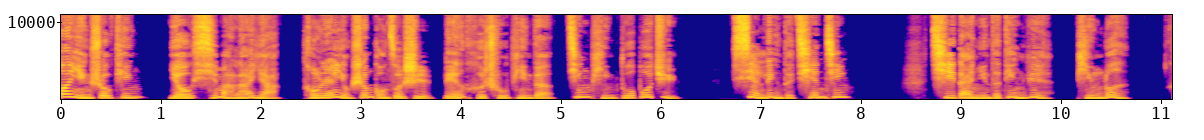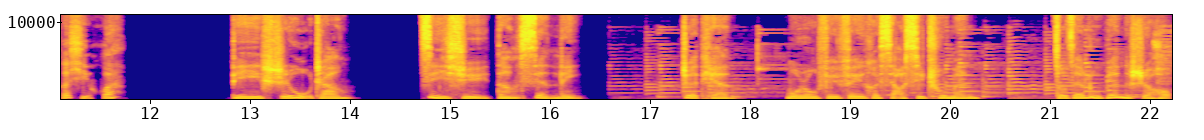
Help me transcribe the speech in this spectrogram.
欢迎收听由喜马拉雅同人有声工作室联合出品的精品多播剧《县令的千金》，期待您的订阅、评论和喜欢。第十五章，继续当县令。这天，慕容菲菲和小溪出门，走在路边的时候，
